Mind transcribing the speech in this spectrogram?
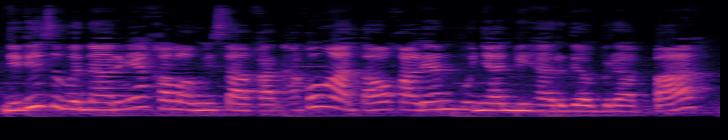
Jadi sebenarnya kalau misalkan aku nggak tahu kalian punya di harga berapa,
